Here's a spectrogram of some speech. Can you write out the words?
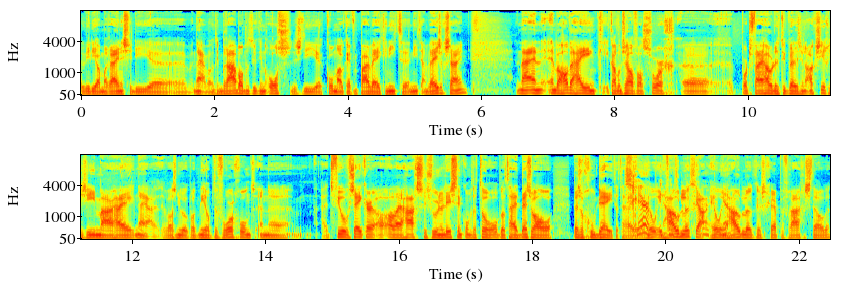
Lydia Marijnissen, die nou ja, woont in Brabant natuurlijk, in Os. Dus die kon ook even een paar weken niet, niet aanwezig zijn. Nou, en, en we hadden hij, ik had hem zelf als zorgportefeuillehouder natuurlijk wel eens in actie gezien, maar hij nou ja, was nu ook wat meer op de voorgrond. En het viel zeker allerlei Haagse journalisten en commentatoren op dat hij het best wel, best wel goed deed. Dat hij heel inhoudelijk, ja, heel inhoudelijk scherpe vragen stelde.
